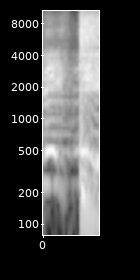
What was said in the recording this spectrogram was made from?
big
